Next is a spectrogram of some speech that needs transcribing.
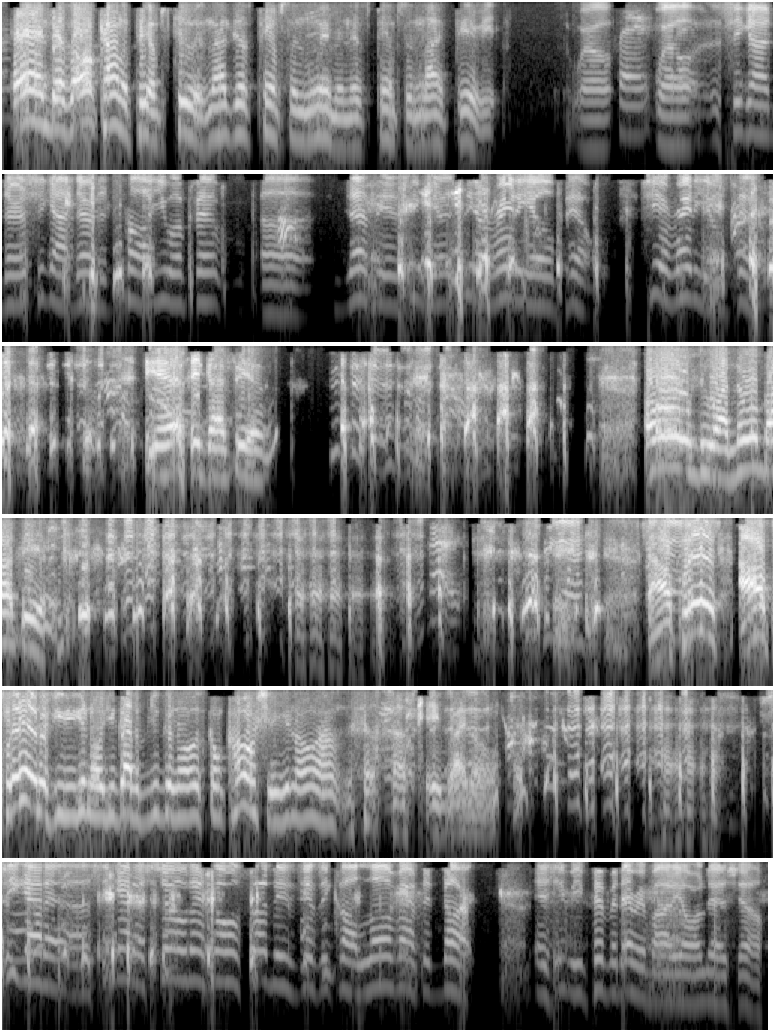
and there's all kind of pimps too. It's not just pimps and women. It's pimps in life. Period. Well, Fact, well, fact. she got there. She got there to call you a pimp. Uh, Jesse, is she, a, she a radio pimp. She a radio pimp. yeah, they got them. oh, do I know about them? I'll play it. I'll play it if you, you know, you got to, you know, it's gonna cost you, you know. I'll, okay, right on. she got a uh, she got a show that's on Sundays, Jesse, called Love After Dark, and she be pimping everybody on that show.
